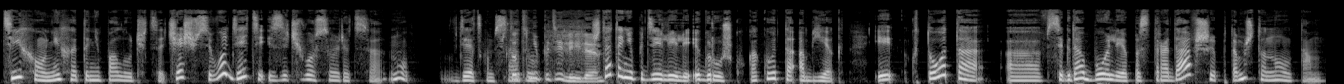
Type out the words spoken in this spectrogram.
тихо у них это не получится. Чаще всего дети из-за чего ссорятся? Ну, в детском саду. Что-то не поделили. Что-то не поделили, игрушку, какой-то объект. И кто-то э, всегда более пострадавший, потому что, ну, там,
